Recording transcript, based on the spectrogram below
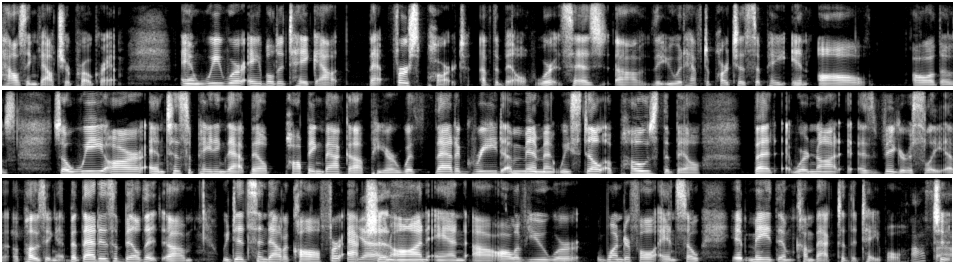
housing voucher program. And we were able to take out that first part of the bill where it says uh, that you would have to participate in all all of those. So we are anticipating that bill popping back up here with that agreed amendment. We still oppose the bill, but we're not as vigorously opposing it. But that is a bill that um, we did send out a call for action Yes. on, and uh, all of you were wonderful, and so it made them come back to the table Awesome.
